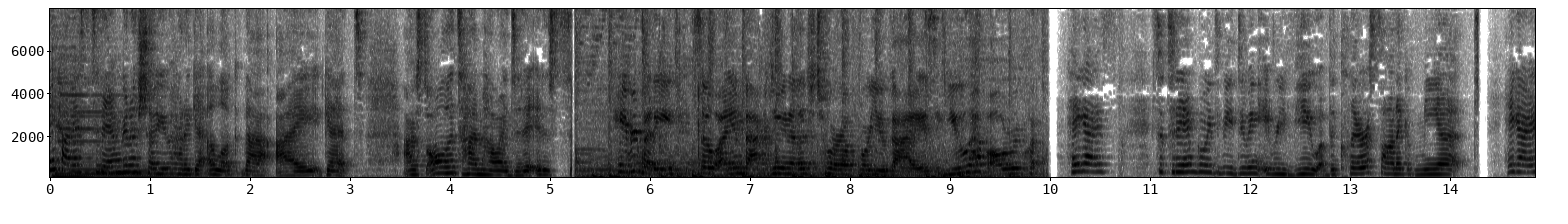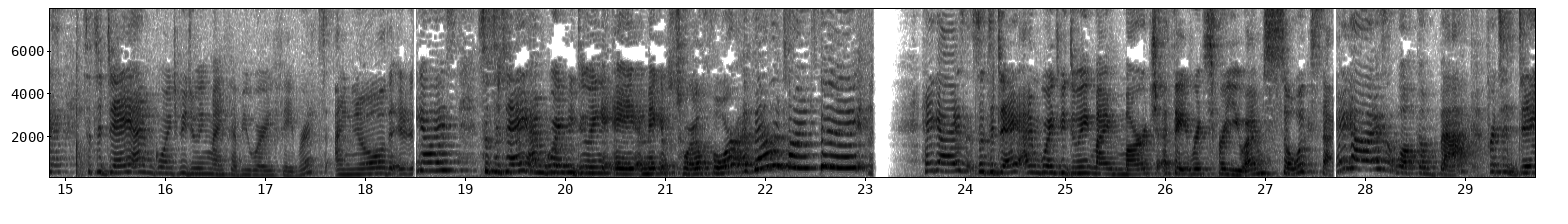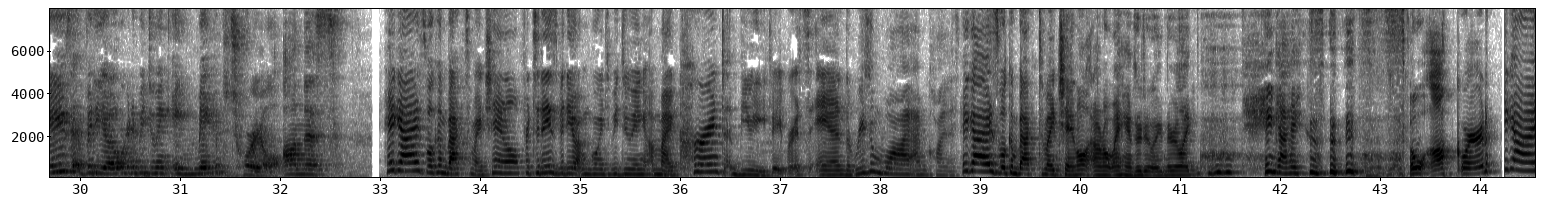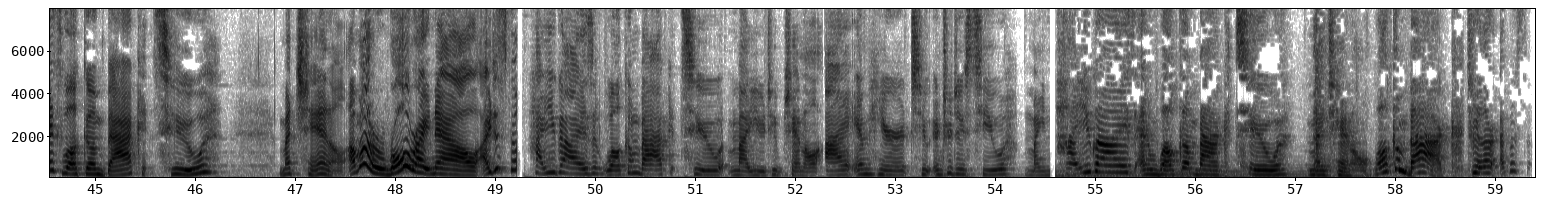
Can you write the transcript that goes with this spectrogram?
Hey guys, today I'm gonna show you how to get a look that I get asked all the time how I did it. It is so Hey everybody, so I am back doing another tutorial for you guys. You have all requested Hey guys, so today I'm going to be doing a review of the Clarisonic Mia Hey guys, so today I'm going to be doing my February favorites. I know that it is- Hey guys, so today I'm going to be doing a makeup tutorial for a Valentine's Day. Hey guys, so today I'm going to be doing my March favorites for you. I'm so excited. Hey guys, welcome back. For today's video, we're gonna be doing a makeup tutorial on this Hey guys, welcome back to my channel. For today's video, I'm going to be doing my current beauty favorites. And the reason why I'm calling this- Hey guys, welcome back to my channel. I don't know what my hands are doing. They're like, hey guys, it's so awkward. Hey guys, welcome back to my channel. I'm on a roll right now. I just feel- Hi you guys, welcome back to my YouTube channel. I am here to introduce to you my- Hi you guys, and welcome back to my channel. Welcome back to another episode.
